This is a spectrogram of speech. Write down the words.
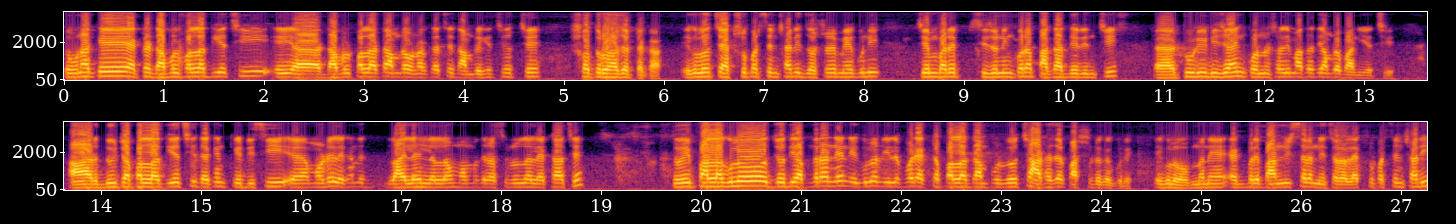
তো ওনাকে একটা ডাবল পাল্লা দিয়েছি। এই ডাবল পাল্লাটা আমরা ওনার কাছে দাম রেখেছি হচ্ছে সতেরো হাজার টাকা। এগুলো হচ্ছে একশো পার্সেন্ট শাড়ি, যশোরের মেহগুনি, চেম্বারে সিজনিং করা পাকা দেড় ইঞ্চি। টু ডিজাইন কর্ণশালী মাথা দিয়ে আমরা বানিয়েছি। আর দুইটা পাল্লা দিয়েছি, দেখেন কেডিসি মডেল এখানে লাইলাহ মোহাম্মদ রাসুল্লাহ লেখা আছে। তো এই পাল্লাগুলো যদি আপনারা নেন, এগুলো নিলে পরে একটা পাল্লার দাম পড়বে হচ্ছে আট হাজার পাঁচশো টাকা করে। এগুলো মানে একবারে বার্নিশ ছাড়া ন্যাচারাল একশো পার্সেন্ট শাড়ি,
